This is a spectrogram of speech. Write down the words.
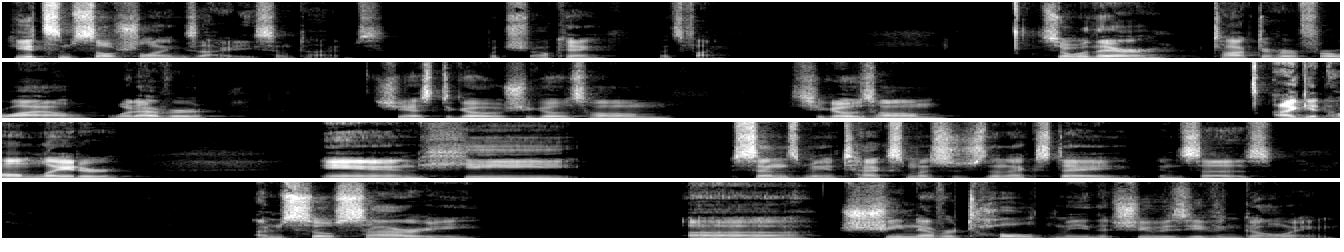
he gets some social anxiety sometimes, which, okay, that's fine. So we're there, talk to her for a while, whatever. She has to go. She goes home. She goes home. I get home later and he sends me a text message the next day and says, I'm so sorry. Uh, she never told me that she was even going.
